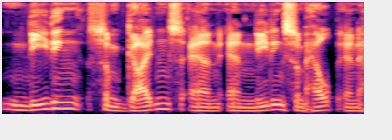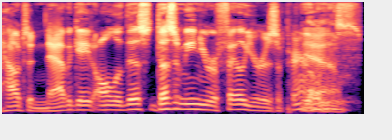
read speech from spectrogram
needing some guidance and and needing some help in how to navigate all of this doesn't mean you're a failure as a parent. Yes.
